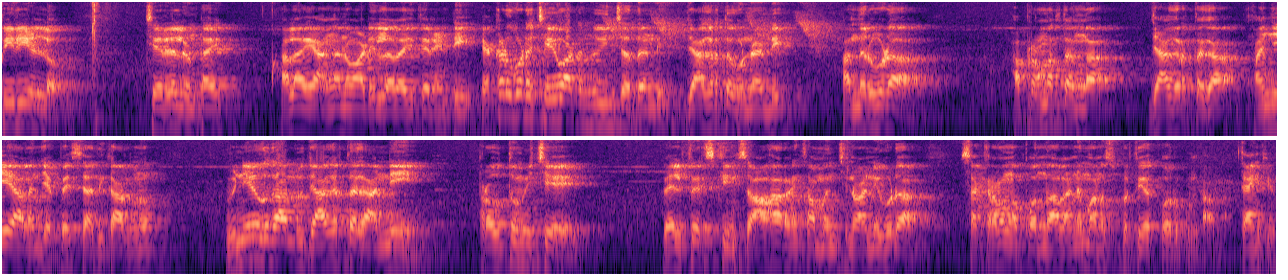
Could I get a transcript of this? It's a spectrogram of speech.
పీరియడ్లో చర్యలు ఉంటాయి. అలాగే అంగన్వాడీలలో అయితేనేంటి ఎక్కడ కూడా చేయవాటం చూపించొద్దండి. జాగ్రత్తగా ఉండండి. అందరూ కూడా అప్రమత్తంగా జాగ్రత్తగా పనిచేయాలని చెప్పేసి అధికారులను వినియోగదారులు జాగ్రత్తగా అన్నీ ప్రభుత్వం ఇచ్చే వెల్ఫేర్ స్కీమ్స్ ఆహారానికి సంబంధించిన అన్నీ కూడా సక్రమంగా పొందాలని మనస్ఫూర్తిగా కోరుకుంటాను. Thank you.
